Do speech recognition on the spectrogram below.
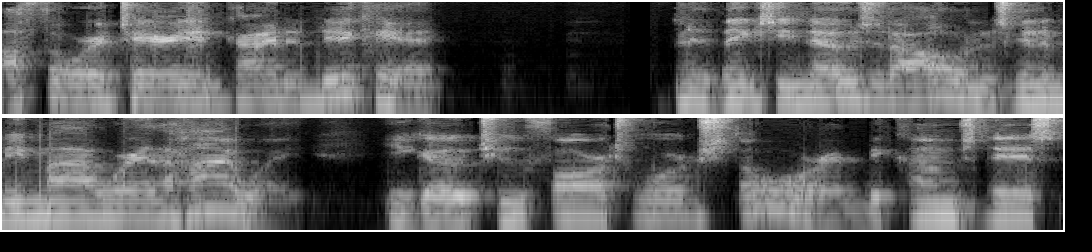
authoritarian kind of dickhead that thinks he knows it all and is going to be my way of the highway. You go too far towards Thor, it becomes this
